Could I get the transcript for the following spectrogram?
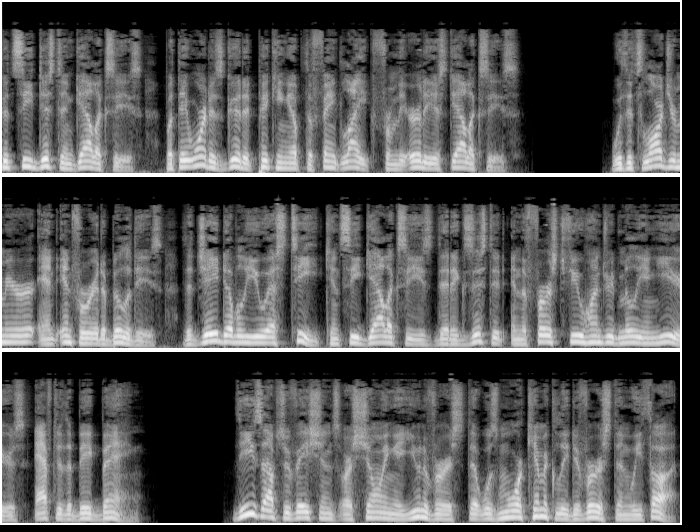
could see distant galaxies, but they weren't as good at picking up the faint light from the earliest galaxies. With its larger mirror and infrared abilities, the JWST can see galaxies that existed in the first few hundred million years after the Big Bang. These observations are showing a universe that was more chemically diverse than we thought.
